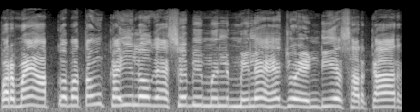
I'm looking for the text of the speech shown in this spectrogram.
पर मैं आपको बताऊँ कई लोग ऐसे भी मिल, मिले हैं जो एनडीए सरकार अ,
